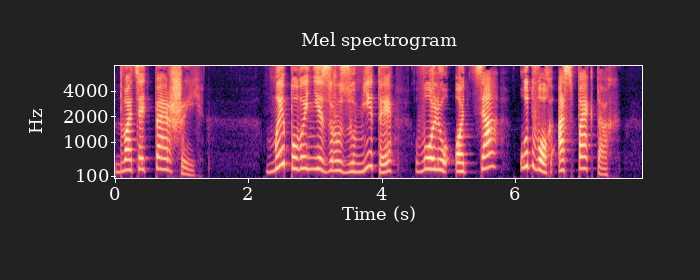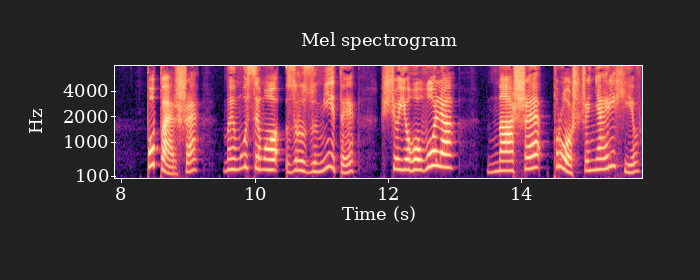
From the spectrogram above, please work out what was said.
21. Ми повинні зрозуміти волю Отця у двох аспектах. По-перше, ми мусимо зрозуміти, що Його воля наше прощення гріхів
